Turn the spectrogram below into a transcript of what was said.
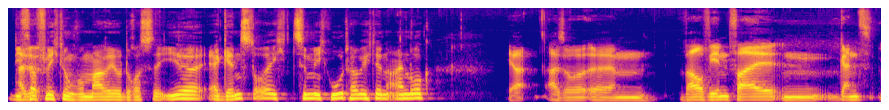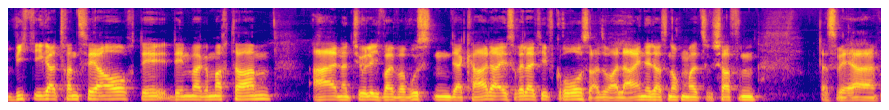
Die also, Verpflichtung von Mario Droste. Ihr ergänzt euch ziemlich gut, habe ich den Eindruck. Ja, also ähm, war auf jeden Fall ein ganz wichtiger Transfer auch, den, den wir gemacht haben. A, natürlich, weil wir wussten, der Kader ist relativ groß, also alleine das nochmal zu schaffen, das wäre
